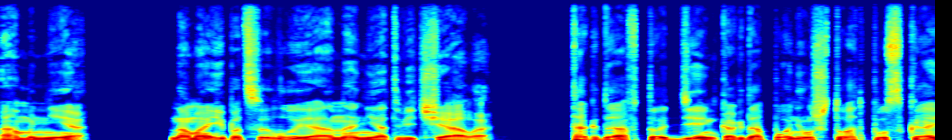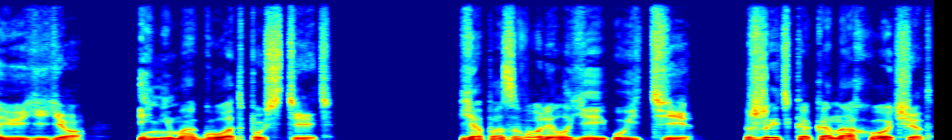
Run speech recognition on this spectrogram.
А мне... На мои поцелуи она не отвечала. Тогда, в тот день, когда понял, что отпускаю ее и не могу отпустить. Я позволил ей уйти, жить, как она хочет.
